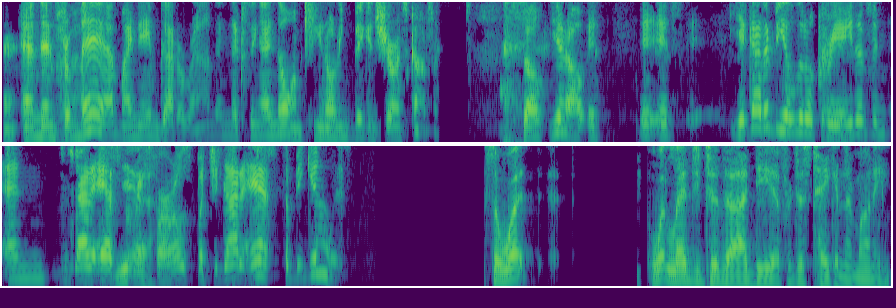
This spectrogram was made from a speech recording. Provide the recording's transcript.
And, and then from wow. there, my name got around. And next thing I know, I'm keynoting big insurance conferences. So you know, it, it it's you got to be a little creative and, and you got to ask yeah. for referrals, but you got to ask to begin with. So what what led you to the idea for just taking their money?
